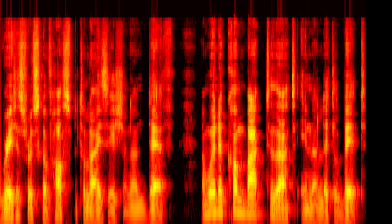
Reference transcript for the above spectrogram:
greatest risk of hospitalization and death. I'm going to come back to that in a little bit.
